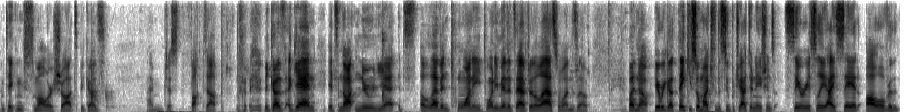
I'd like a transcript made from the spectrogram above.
I'm taking smaller shots because I'm just fucked up. because again, it's not noon yet. It's 11:20, 20 minutes after the last one, so but no, here we go. Thank you so much for the super chat donations. Seriously, I say it all over the,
